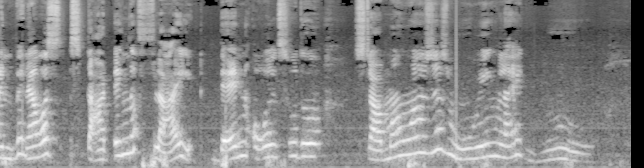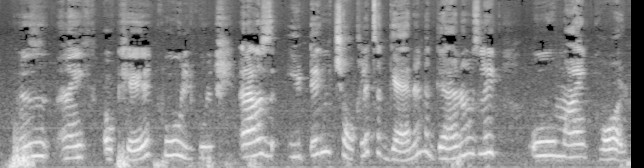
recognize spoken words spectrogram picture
and when i was starting the flight then also the stomach was just moving like. I was like, okay, cool, cool. And I was eating chocolates again and again. I was like, oh my god,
